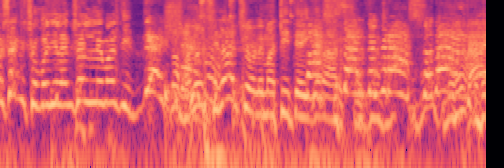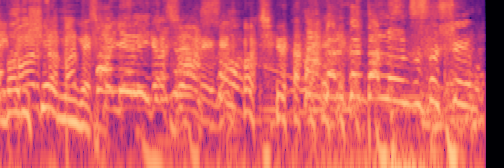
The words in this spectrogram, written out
C'ho- sai che ci voglio lanciare le matite? Dai, No, ma non si lanciano le matite ai grassi. Bastardo grasso, dai! È body shaming. spogliare Fammi ridere, grassone, dai. Ah, carico il ballonzo, sto scemo!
